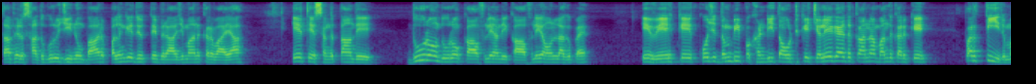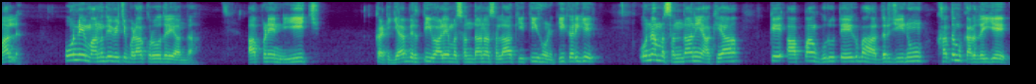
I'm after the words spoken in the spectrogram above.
ਤਾਂ ਫਿਰ ਸਤਿਗੁਰੂ ਜੀ ਨੂੰ ਬਾਹਰ ਪਲੰਘੇ ਦੇ ਉੱਤੇ ਬਿਰਾਜਮਾਨ ਕਰਵਾਇਆ। ਇੱਥੇ ਸੰਗਤਾਂ ਦੇ ਦੂਰੋਂ ਦੂਰੋਂ ਕਾਫਲਿਆਂ ਦੇ ਕਾਫਲੇ ਆਉਣ ਲੱਗ ਪਏ। ਇਹ ਵੇਖ ਕੇ ਕੁਝ ਦੰਬੀ ਪਖੰਡੀ ਤਾਂ ਉੱਠ ਕੇ ਚਲੇ ਗਏ ਦੁਕਾਨਾਂ ਬੰਦ ਕਰਕੇ। ਪਰ ਧੀਰ ਮੱਲ ਉਹਨੇ ਮਨ ਦੇ ਵਿੱਚ ਬੜਾ ਕ੍ਰੋਧ ਲਿਆਂਦਾ ਆਪਣੇ ਨੀਚ ਘਟੀਆ ਬਿਰਤੀ ਵਾਲੇ ਮਸੰਦਾਂ ਨਾਲ ਸਲਾਹ ਕੀਤੀ, ਹੁਣ ਕੀ ਕਰੀਏ? ਉਹਨਾਂ ਮਸੰਦਾਂ ਨੇ ਆਖਿਆ ਕਿ ਆਪਾਂ ਗੁਰੂ ਤੇਗ ਬਹਾਦਰ ਜੀ ਨੂੰ ਖਤਮ ਕਰ ਦਈਏ,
